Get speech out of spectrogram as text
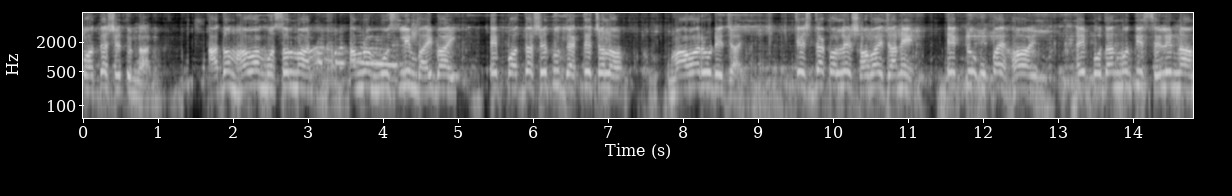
পদ্মা সেতু না আদম হাওয়া মুসলমান, আমরা মুসলিম ভাই ভাই এই পদ্মা সেতু দেখতে চলো, মাওয়া রোডে যাই। চেষ্টা করলে সবাই জানে একটু উপায় হয়। এই প্রধানমন্ত্রীর ছেলের নাম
